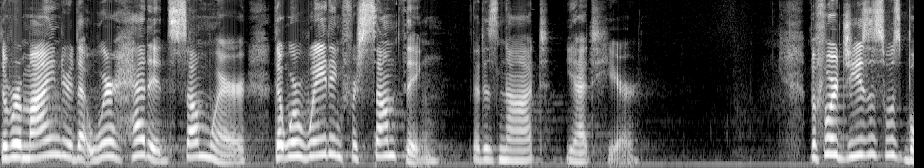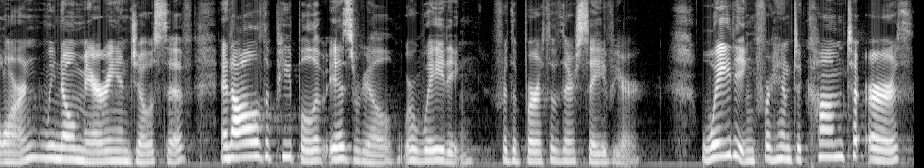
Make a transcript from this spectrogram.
The reminder that we're headed somewhere, that we're waiting for something that is not yet here. Before Jesus was born, we know Mary and Joseph and all the people of Israel were waiting for the birth of their Savior, waiting for him to come to earth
